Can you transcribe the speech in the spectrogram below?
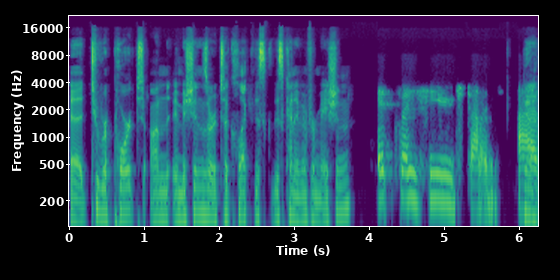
uh, to report on emissions or to collect this this kind of information? It's a huge challenge. Um, yeah.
